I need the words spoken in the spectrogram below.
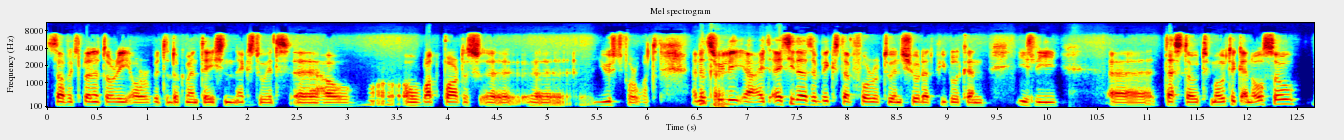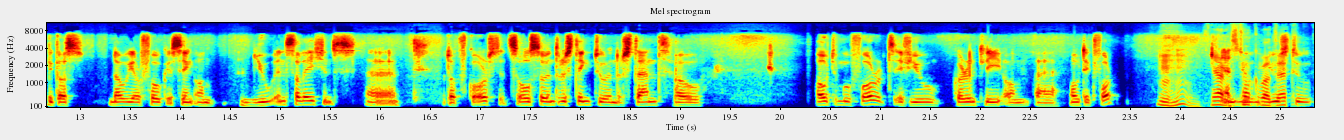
self-explanatory or with the documentation next to it uh, how or, or, what part is uh, uh, used for what and okay. it's really yeah I, I, see that as a big step forward to ensure that people can easily uh, test out Mautic and also because now we are focusing on new installations uh, but of course it's also interesting to understand how how to move forward if you currently on uh, Mautic 4 mm-hmm. yeah let's talk about that to,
